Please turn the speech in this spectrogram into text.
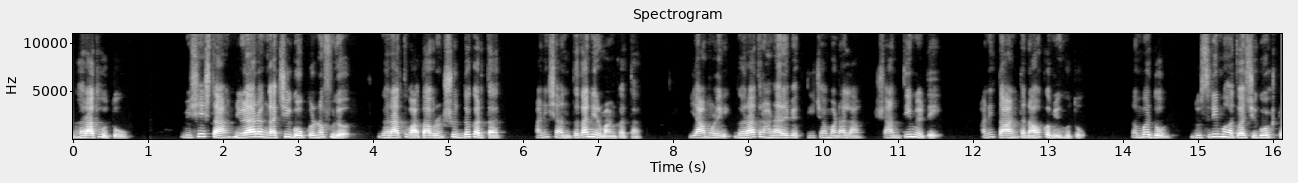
घरात होतो. विशेषतः निळ्या रंगाची गोकर्ण फुलं घरात वातावरण शुद्ध करतात आणि शांतता निर्माण करतात. यामुळे घरात राहणाऱ्या व्यक्तीच्या मनाला शांती मिळते आणि ताणतणाव कमी होतो. नंबर दोन दुसरी महत्वाची गोष्ट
